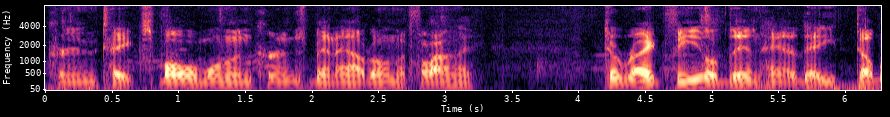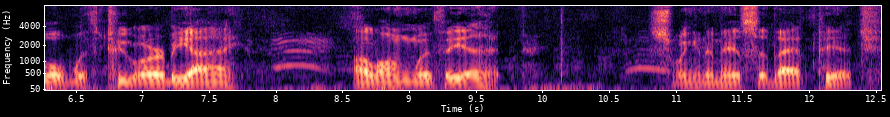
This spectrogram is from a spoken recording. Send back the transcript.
Kern takes ball one. Kern's been out on a fly to right field, then had a double with two RBI along with it. Swinging a miss of that pitch.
